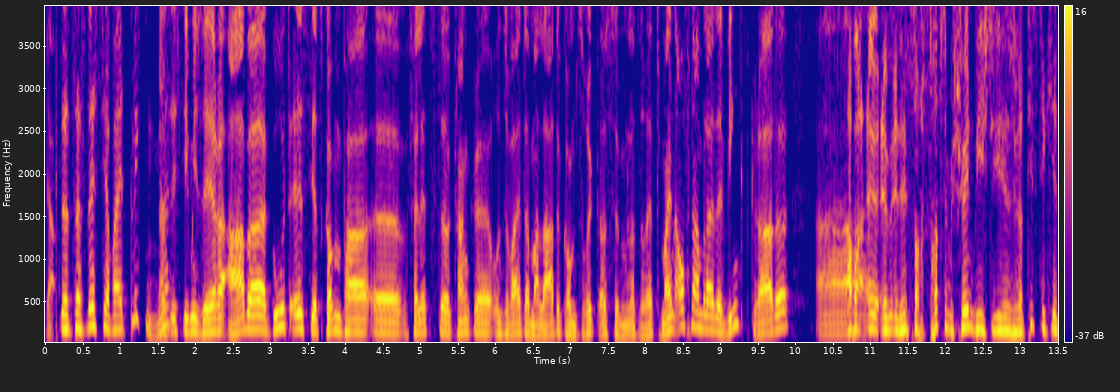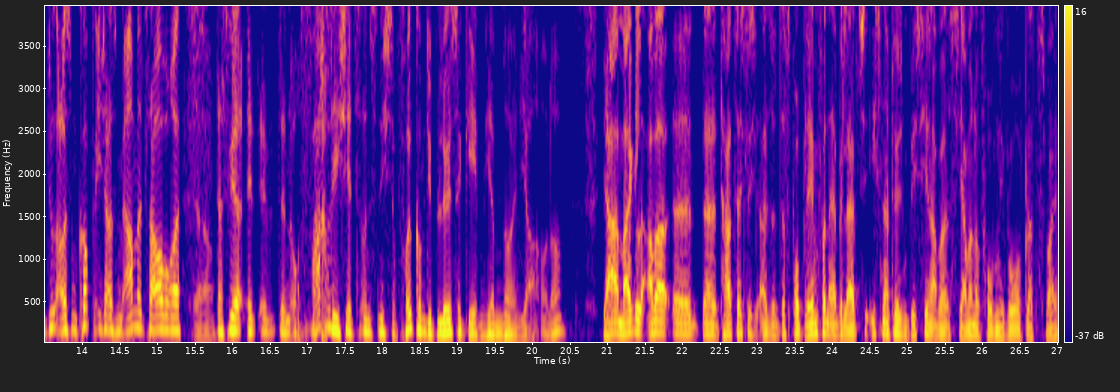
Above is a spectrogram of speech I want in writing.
Ja. Das, das lässt ja weit blicken. Ne? Das ist die Misere, aber gut ist, jetzt kommen ein paar äh, Verletzte, Kranke und so weiter. Malade kommt zurück aus dem Lazarett. Mein Aufnahmeleiter winkt gerade. Aber äh, äh, das ist doch trotzdem schön, wie ich diese Statistik hier, du aus dem Kopf, ich aus dem Ärmel zaubere, dass wir äh, äh, dann auch fachlich jetzt uns nicht so vollkommen die Blöße geben hier im neuen Jahr, oder? Ja, Michael, aber äh, da, tatsächlich, also das Problem von RB Leipzig ist natürlich ein bisschen, aber es jammern auf hohem Niveau, auf Platz zwei.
